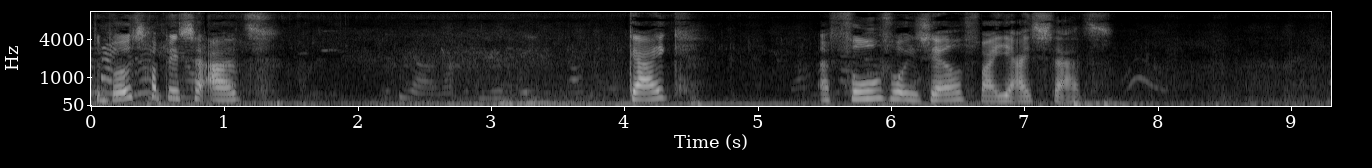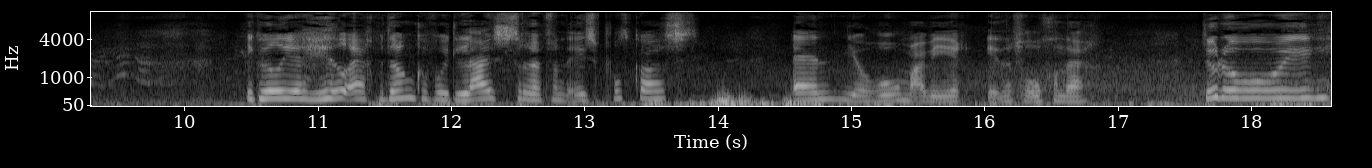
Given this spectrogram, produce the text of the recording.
De boodschap is eruit. Kijk en voel voor jezelf waar jij staat. Ik wil je heel erg bedanken voor het luisteren van deze podcast. En je hoort maar weer in de volgende. Doei doei!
